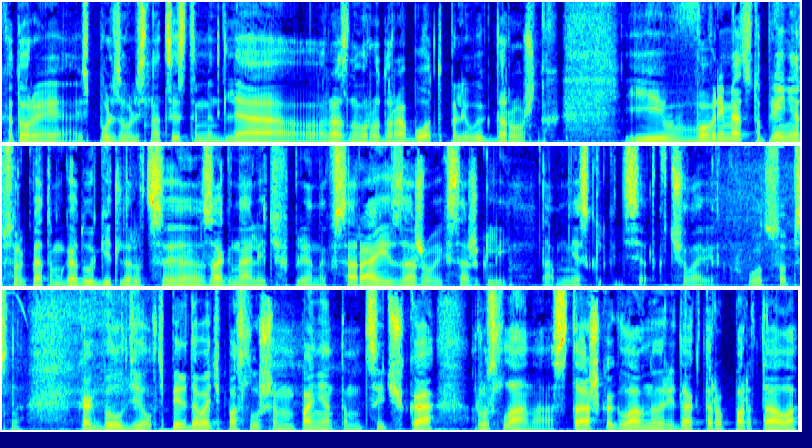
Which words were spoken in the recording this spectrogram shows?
которые использовались нацистами для разного рода работ, полевых, дорожных. И во время отступления в 1945 году гитлеровцы загнали этих пленных в сарай и заживо их сожгли. Там несколько десятков человек. Вот, собственно, как было дело. Теперь давайте послушаем оппонента Мцичка Руслана Сташка, главного редактора портала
